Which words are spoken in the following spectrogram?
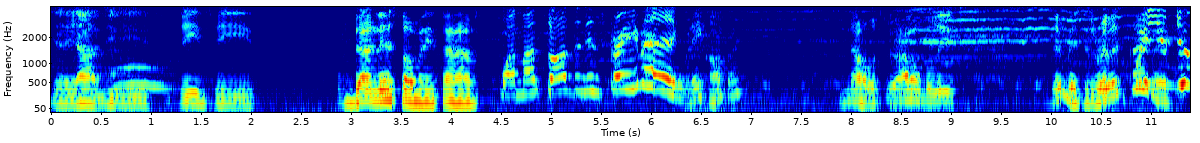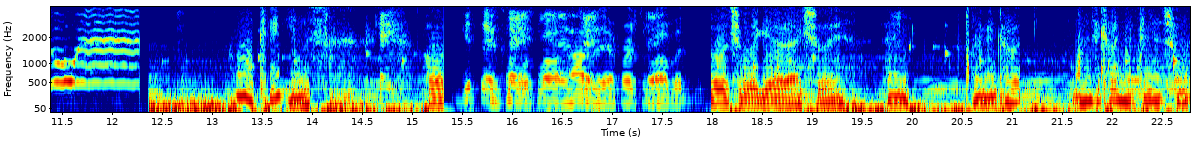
Yeah, y'all GG's. GG's. We've done this so many times. Why my sausage is screaming? Were they humping? No, I don't believe. Them bitches really screaming. Oh, canes. Cake. Oh. Get that It's cake. coleslaw it's out cake. of there, first of all. But It looks really good, actually. Hang, are you gonna cut it? Why is he cutting the dish? What?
